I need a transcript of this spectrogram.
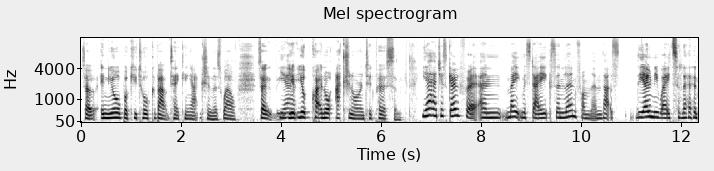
So, in your book, you talk about taking action as well. So, Yeah. you, you're quite an action oriented person. Yeah, just go for it and make mistakes and learn from them. That's the only way to learn.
